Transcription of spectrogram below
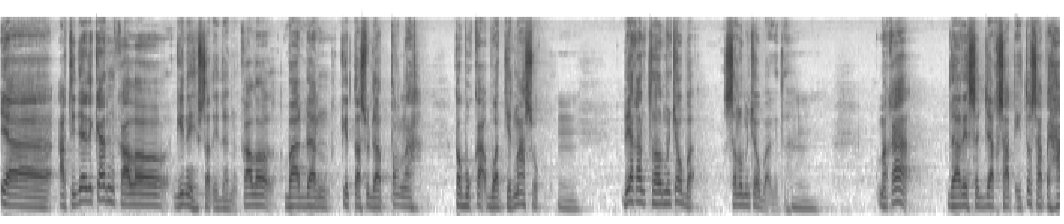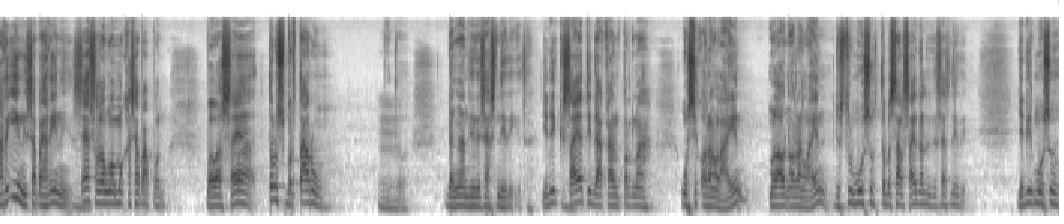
Ya artinya ini kan kalau gini Ustaz Idan, kalau badan kita sudah pernah kebuka buat jin masuk, Hmm. dia akan selalu mencoba, selalu mencoba gitu. Maka dari sejak saat itu sampai hari ini, sampai hari ini, saya selalu ngomong ke siapa pun bahwa saya terus bertarung gitu dengan diri saya sendiri gitu. Jadi saya tidak akan pernah ngusik orang lain, melawan orang lain, justru musuh terbesar saya adalah diri saya sendiri. Jadi musuh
